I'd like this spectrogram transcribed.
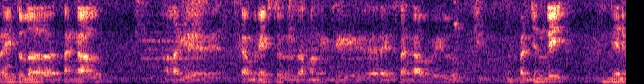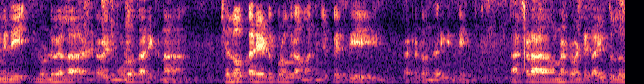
రైతుల సంఘాలు అలాగే కమ్యూనిస్టులకు సంబంధించి రైతు సంఘాలు వీళ్ళు పద్దెనిమిది ఎనిమిది రెండు వేల ఇరవై మూడో తారీఖున చెలో కరేడ్ ప్రోగ్రామ్ అని చెప్పేసి పెట్టడం జరిగింది. అక్కడ ఉన్నటువంటి రైతులు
